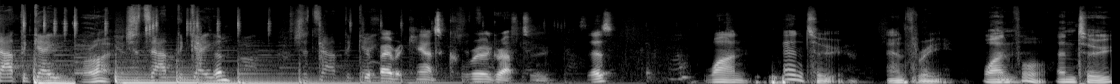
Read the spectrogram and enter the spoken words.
out the gate. All right. Shit's out the gate. Them? Shit's out the Your favorite count to choreograph to? Says. One and two and three One and four. and two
